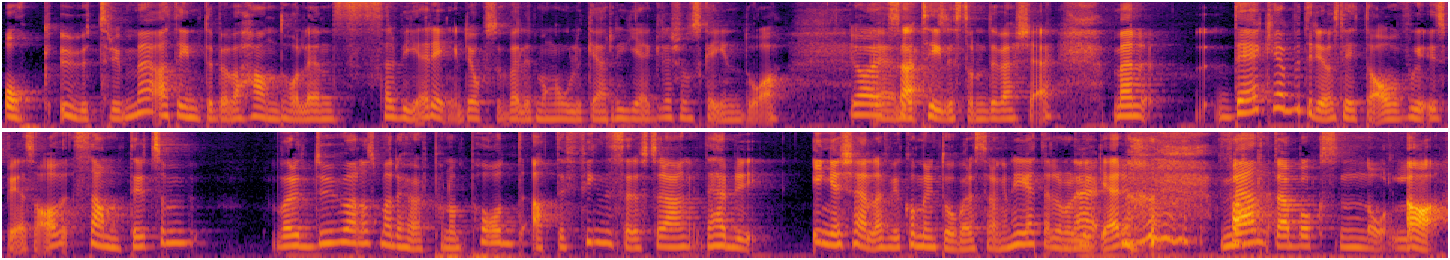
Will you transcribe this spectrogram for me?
och utrymme att inte behöva handhålla en servering. Det är också väldigt många olika regler som ska in då. Ja eh, Med exakt. tillstånd och diverse. Men det kan jag bedrivas lite av och inspireras av. Samtidigt som var det du Anna som hade hört på någon podd att det finns en restaurang. Det här blir ingen källa för vi kommer inte ihåg vad restaurangen heter eller var den ligger. Men Faktabox noll. Ja,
